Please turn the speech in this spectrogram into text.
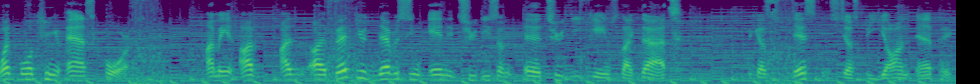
what more can you ask for? I mean, I I, I bet you've never seen any 2D, uh, 2D games like that. Because this is just beyond epic.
